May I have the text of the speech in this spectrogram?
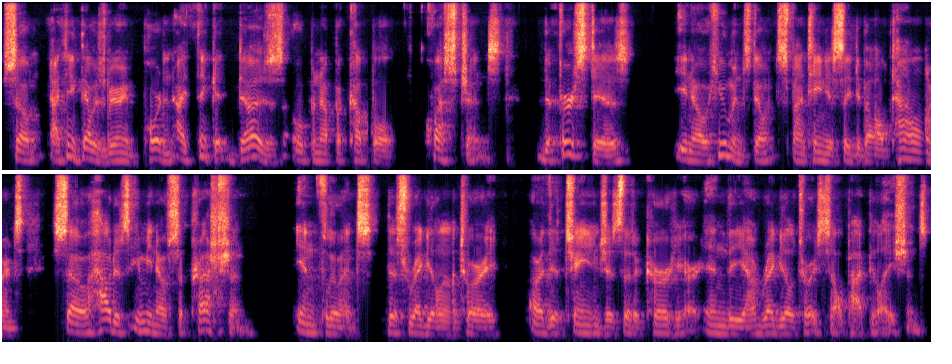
So I think that was very important. I think it does open up a couple questions. The first is, you know, humans don't spontaneously develop tolerance. So how does immunosuppression influence this regulatory or the changes that occur here in the uh, regulatory cell populations?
